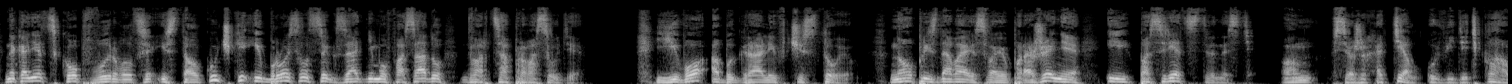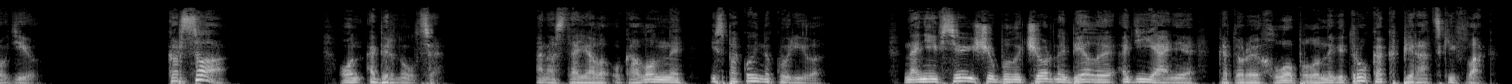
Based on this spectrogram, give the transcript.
Наконец коп вырвался из толкучки и бросился к заднему фасаду Дворца правосудия. Его обыграли вчистую, но, признавая свое поражение и посредственность, он все же хотел увидеть Клаудию. «Корсо!» Он обернулся. Она стояла у колонны и спокойно курила. На ней все еще было черно-белое одеяние, которое хлопало на ветру, как пиратский флаг.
